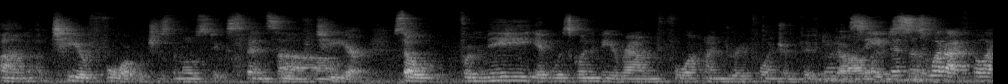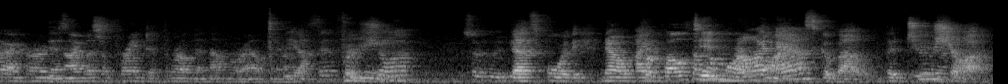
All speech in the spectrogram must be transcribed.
um, a tier four, which is the most expensive Oh. tier. So for me, it was going to be around four hundred, four hundred and fifty dollars. See, this is what I thought I heard and I was afraid to throw the number out there. Yeah, that for for me. shot? So it would be. That's for the, now, For I both of did them or not one? ask about the two Yeah. shot.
